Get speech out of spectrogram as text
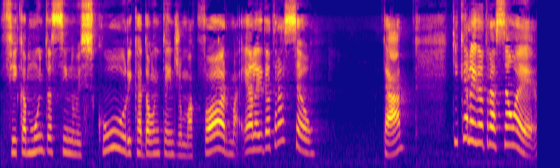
fica muito assim no escuro e cada um entende de uma forma, é a lei da atração, tá? O que, que a lei da atração é?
